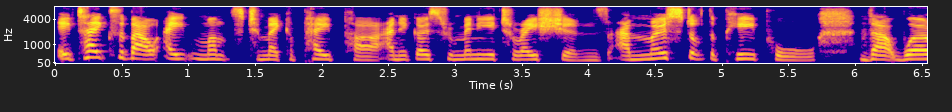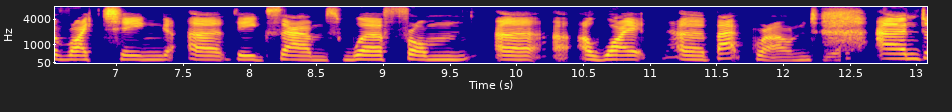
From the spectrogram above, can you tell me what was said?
it takes about eight months to make a paper and it goes through many iterations. And most of the people that were writing uh, the exams were from uh, a white uh, background. Yeah. And,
